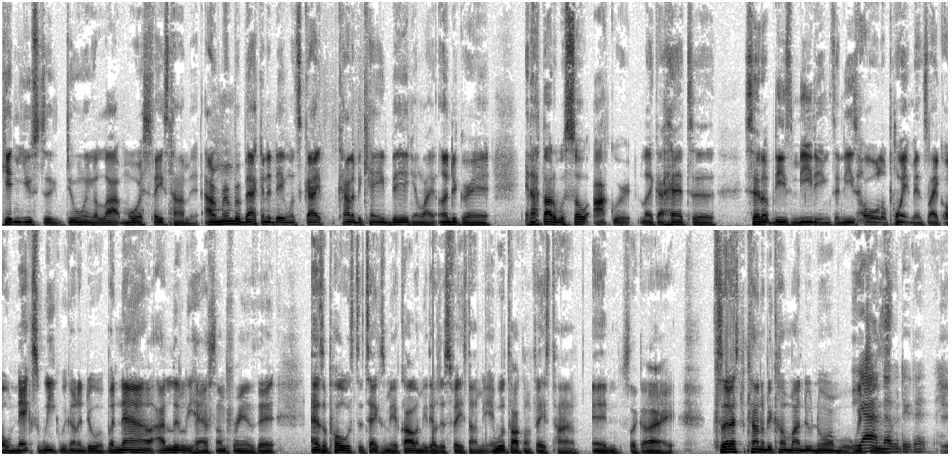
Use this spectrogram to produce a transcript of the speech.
getting used to doing a lot more is FaceTiming. I remember back in the day when Skype kind of became big in like undergrad and I thought it was so awkward. Like I had to set up these meetings and these whole appointments like oh next week we're gonna do it but now i literally have some friends that as opposed to texting me or calling me they'll just facetime me and we'll talk on facetime and it's like all right so that's kind of become my new normal which yeah, I is never do that yeah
